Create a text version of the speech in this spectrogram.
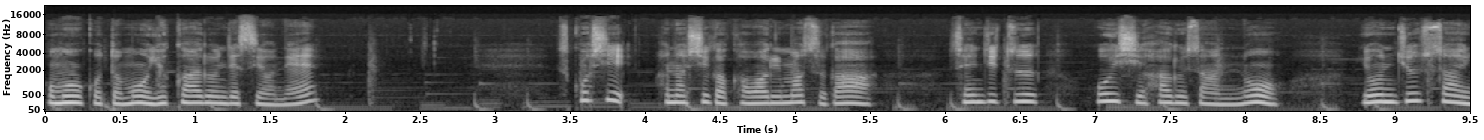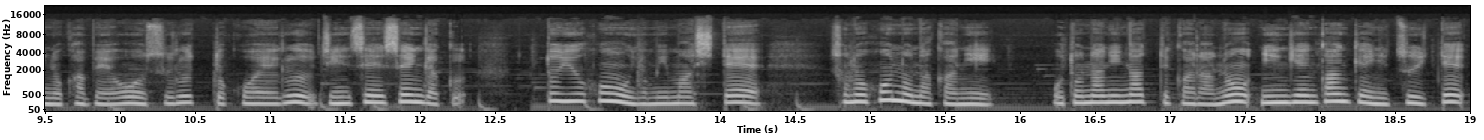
思うこともよくあるんですよね。少し話が変わりますが先日小石春さんの40歳の壁をスルッと超える人生戦略という本を読みましてその本の中に大人になってからの人間関係について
